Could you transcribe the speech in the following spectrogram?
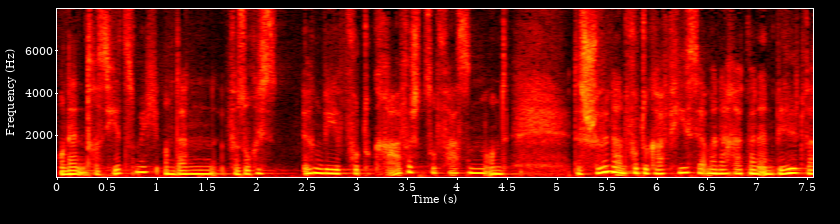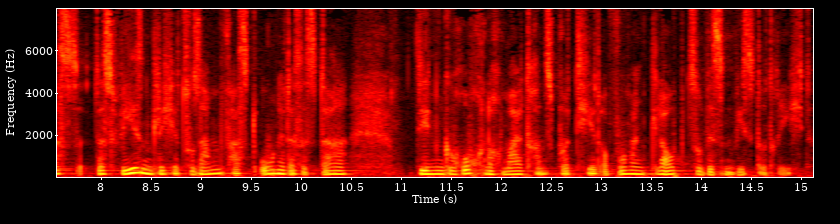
Und dann interessiert es mich und dann versuche ich es irgendwie fotografisch zu fassen. Und das Schöne an Fotografie ist ja immer nachher hat man ein Bild, was das Wesentliche zusammenfasst, ohne dass es da den Geruch nochmal transportiert, obwohl man glaubt zu wissen, wie es dort riecht.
